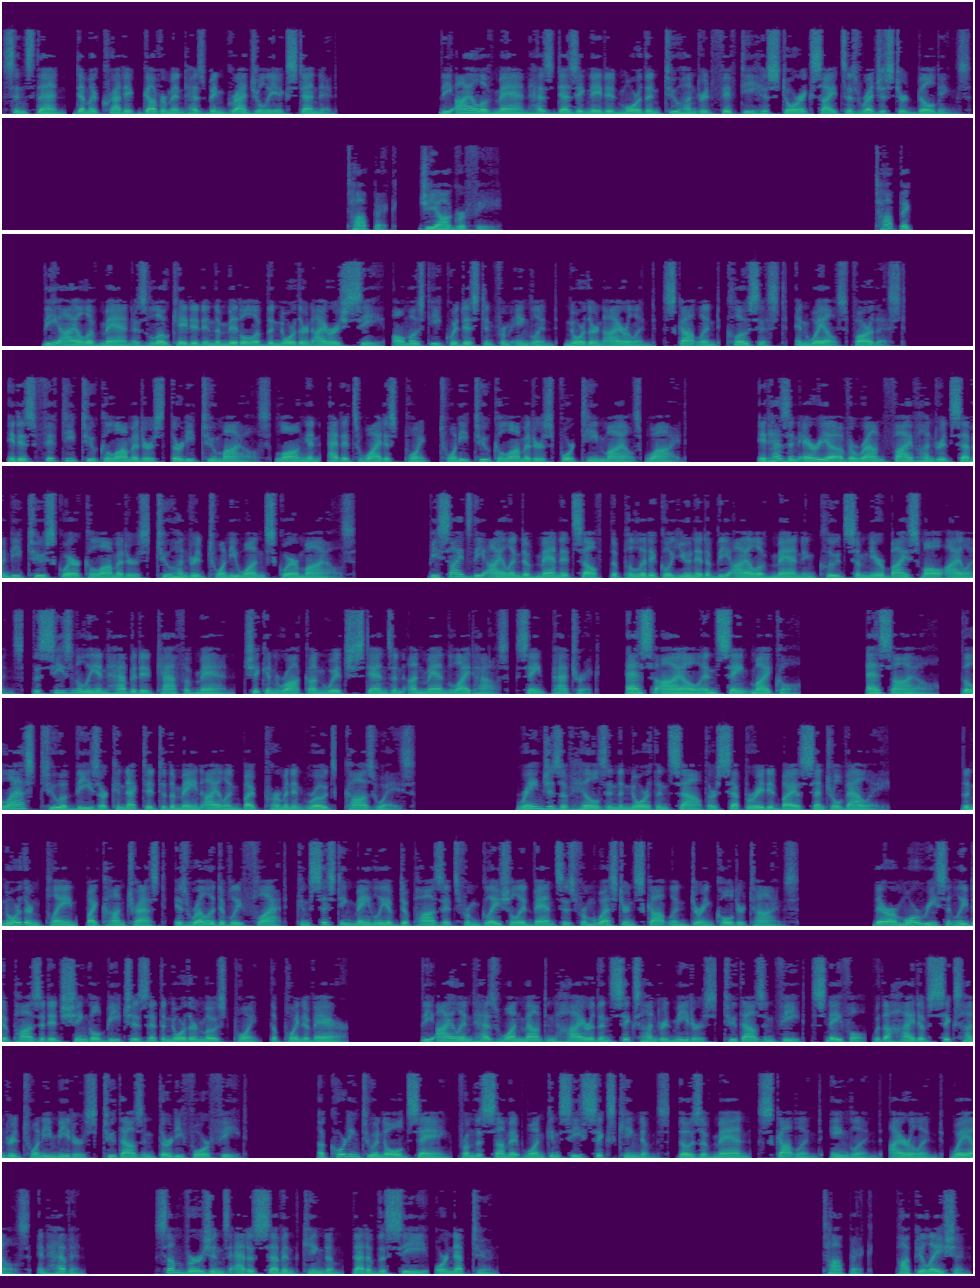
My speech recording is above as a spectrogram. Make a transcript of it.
Since then, democratic government has been gradually extended. The Isle of Man has designated more than 250 historic sites as registered buildings. Geography the Isle of Man is located in the middle of the Northern Irish Sea, almost equidistant from England, Northern Ireland, Scotland closest, and Wales farthest. It is 52 kilometers 32 miles long and at its widest point 22 kilometers 14 miles wide. It has an area of around 572 square kilometers 221 square miles. Besides the island of Man itself, the political unit of the Isle of Man includes some nearby small islands, the seasonally inhabited Calf of Man, Chicken Rock on which stands an unmanned lighthouse, St. Patrick's Isle and St. Michael's Isle. The last two of these are connected to the main island by permanent roads, causeways. Ranges of hills in the north and south are separated by a central valley. The northern plain, by contrast, is relatively flat, consisting mainly of deposits from glacial advances from western Scotland during colder times. There are more recently deposited shingle beaches at the northernmost point, the Point of Ayre. The island has one mountain higher than 600 metres 2,000 feet, Snaefell, with a height of 620 metres 2,034 feet. According to an old saying, from the summit one can see six kingdoms, those of Man, Scotland, England, Ireland, Wales, and Heaven. Some versions add a seventh kingdom, that of the sea, or Neptune. Population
